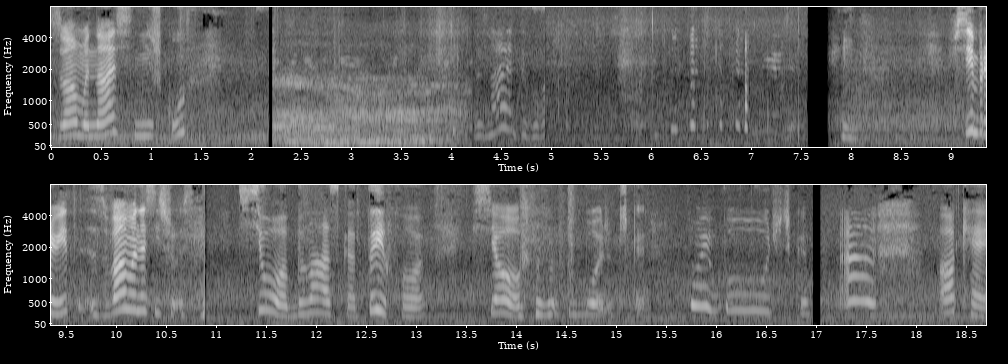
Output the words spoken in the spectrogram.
З вами на сніжку. Ви знаєте, буває. Всім привіт! З вами на сніжку. Все, будь ласка, тихо. Все, божечки. Ой, божечки. А, окей.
